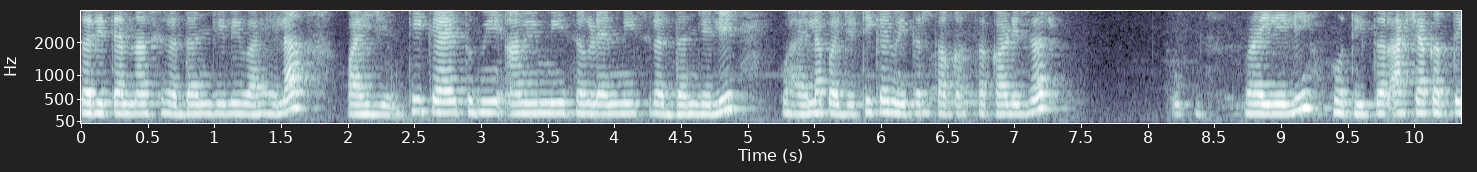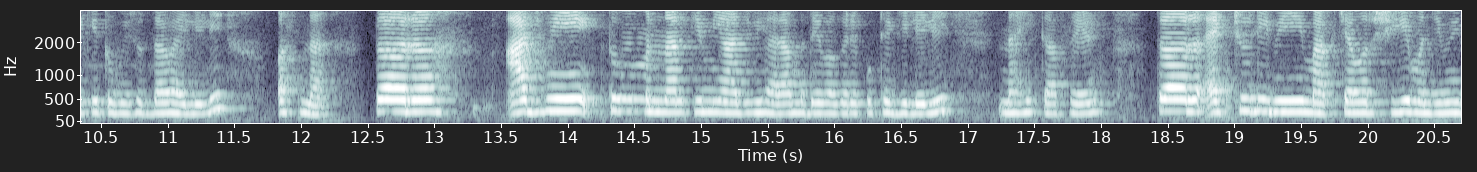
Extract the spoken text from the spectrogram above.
तरी त्यांना श्रद्धांजली व्हायला पाहिजे. ठीक आहे? तुम्ही आम्ही मी सगळ्यांनी श्रद्धांजली व्हायला पाहिजे. ठीक आहे? मी तर सका सकाळी जर वाहिलेली होती तर आशा करते की तुम्हीसुद्धा वाहिलेली असणार. तर आज मी तुम्ही म्हणणार की मी आज विहारामध्ये वगैरे कुठे गेलेली नाही का फ्रेंड्स तर ॲक्च्युली मी मागच्या वर्षी म्हणजे मी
